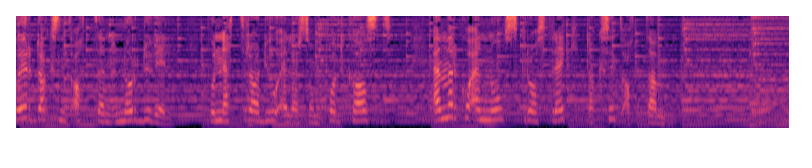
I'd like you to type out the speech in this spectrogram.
Hør Dagsnytt 18 når du vil, på nettradio eller som podkast. nrk.no – dagsnytt 18.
